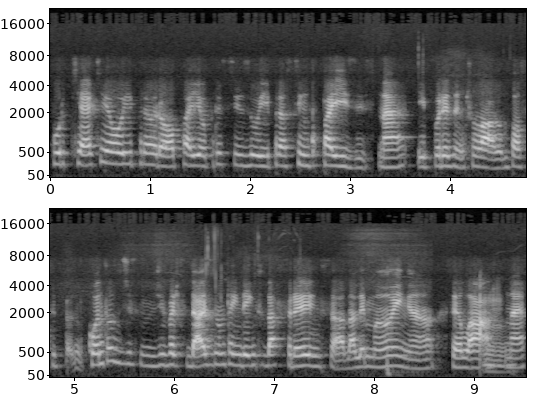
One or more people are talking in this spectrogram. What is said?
por que é que eu ir para a Europa e eu preciso ir para cinco países, né? E, por exemplo, sei lá, não posso ir, quantas diversidades não tem dentro da França, da Alemanha, sei lá, hum. né?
